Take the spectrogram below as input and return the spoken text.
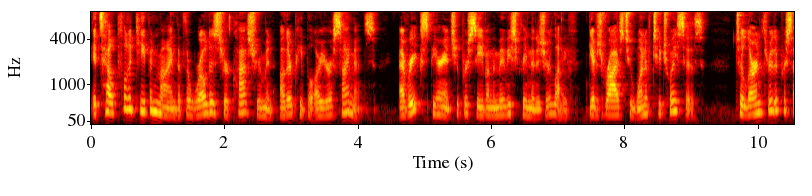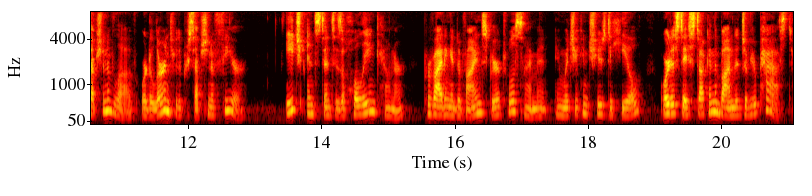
It's helpful to keep in mind that the world is your classroom and other people are your assignments. Every experience you perceive on the movie screen that is your life gives rise to one of two choices to learn through the perception of love or to learn through the perception of fear. Each instance is a holy encounter, providing a divine spiritual assignment in which you can choose to heal or to stay stuck in the bondage of your past.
